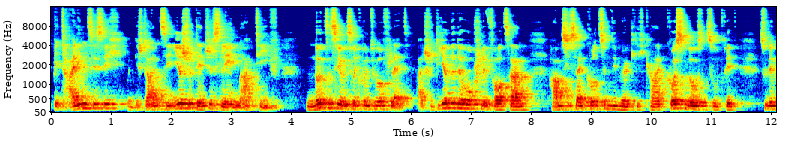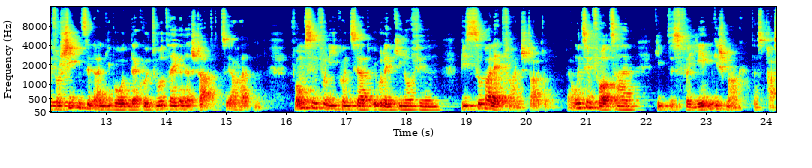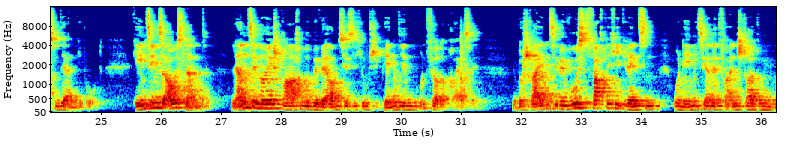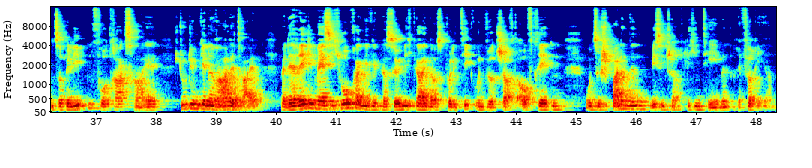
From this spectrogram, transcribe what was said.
Beteiligen Sie sich und gestalten Sie Ihr studentisches Leben aktiv. Nutzen Sie unsere Kultur flat. Als Studierende der Hochschule Pforzheim haben Sie seit kurzem die Möglichkeit, kostenlosen Zutritt zu den verschiedensten Angeboten der Kulturträger der Stadt zu erhalten. Vom Sinfoniekonzert über den Kinofilm bis zur Ballettveranstaltung. Bei uns in Pforzheim gibt es für jeden Geschmack das passende Angebot. Gehen Sie ins Ausland, lernen Sie neue Sprachen und bewerben Sie sich um Stipendien und Förderpreise. Überschreiten Sie bewusst fachliche Grenzen und nehmen Sie an den Veranstaltungen unserer beliebten Vortragsreihe Studium Generale teil, bei der regelmäßig hochrangige Persönlichkeiten aus Politik und Wirtschaft auftreten und zu spannenden wissenschaftlichen Themen referieren.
